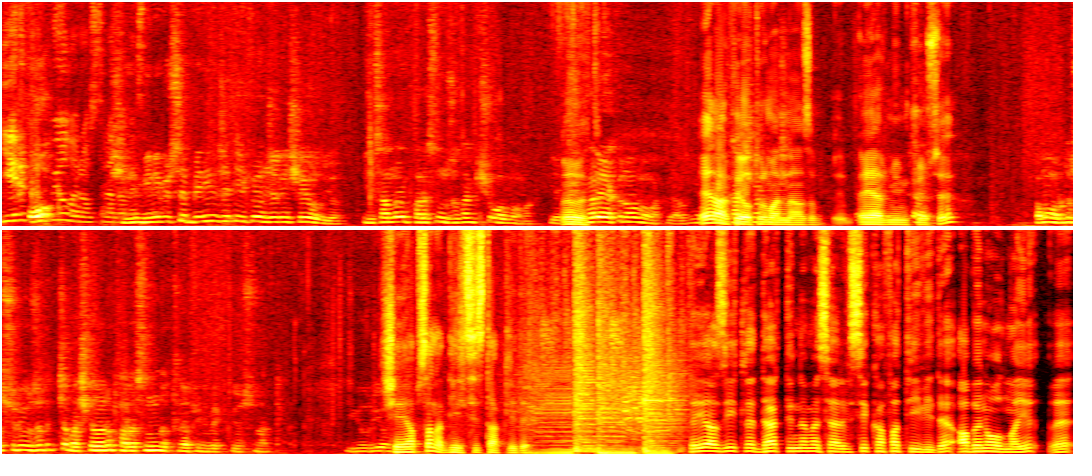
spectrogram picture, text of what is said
Yeri O- kapıyorlar o sırada Şimdi mesela. minibüse binince ilk önceliğin şey oluyor. İnsanların parasını uzatan kişi olmamak. Yani Evet. şoföre yakın olmamak lazım. En Oradan arkaya kaçmak oturman için- lazım eğer mümkünse. Ama orada süre uzadıkça başkalarının parasının da trafiğini bekliyorsun artık. Yoruyor. Şey yapsana dilsiz taklidi. Feyyaz Yiğit'le Dert Dinleme Servisi Kafa TV'de abone olmayı ve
